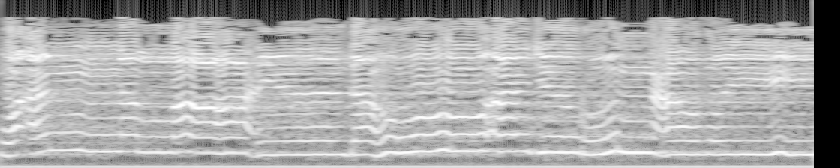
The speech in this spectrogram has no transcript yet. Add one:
وأن الله عنده أجر عظيم.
